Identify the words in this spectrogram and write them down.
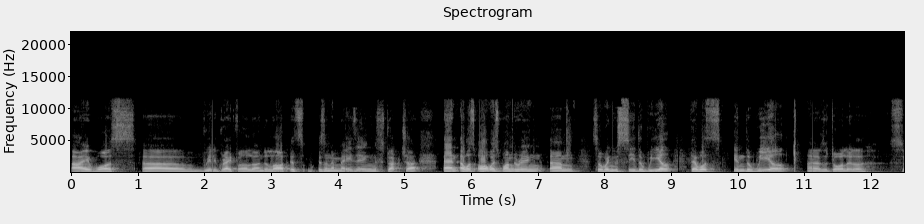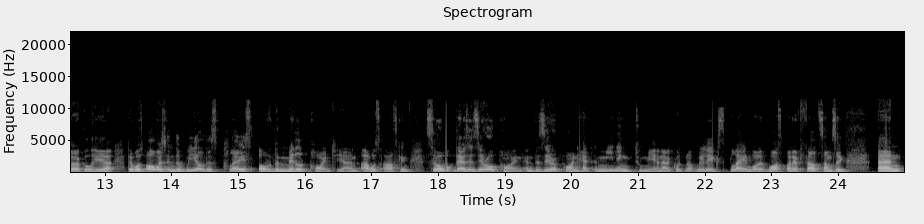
I was uh, really grateful. I learned a lot. It's, it's, an amazing structure. And I was always wondering, um, so when you see the wheel, there was in the wheel, uh, the door a little circle here, there was always in the wheel this place of the middle point here. And I was asking, so there's a zero point, and the zero point had a meaning to me, and I could not really explain what it was, but I felt something. And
